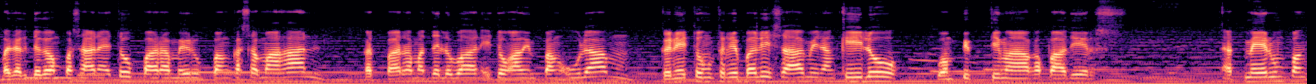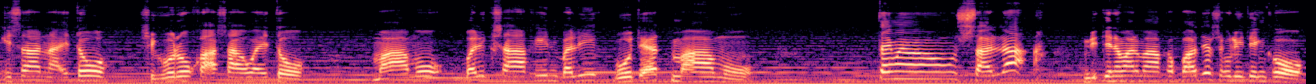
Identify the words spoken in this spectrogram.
Madagdagan pa sana ito para mayroon pang kasamahan. At para madalawahan itong aming pangulam. Ganitong tribali sa amin ang kilo. 150 mga kapaders. At mayroon pang isa na ito. Siguro kaasawa ito. Maamo, balik sa akin, balik. Buti at maamo. Tama, sala. Hindi tinaman mga kapaders, ulitin ko.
